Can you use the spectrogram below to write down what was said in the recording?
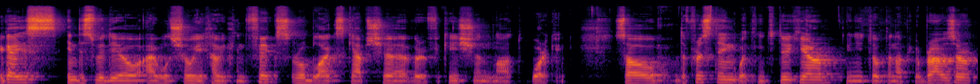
Hey guys, in this video I will show you how you can fix Roblox CAPTCHA verification not working. So the first thing what you need to do here, you need to open up your browser.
